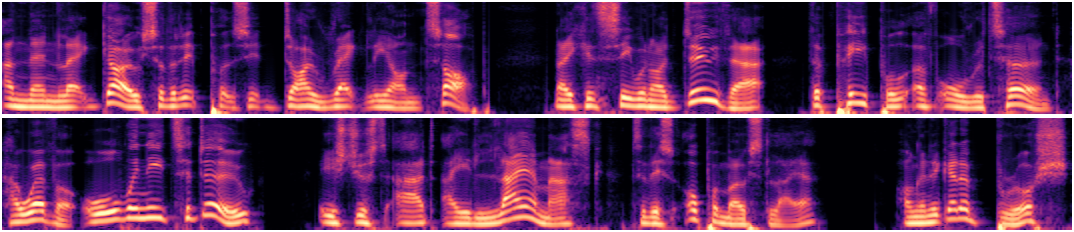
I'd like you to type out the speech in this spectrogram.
and then let go so that it puts it directly on top. Now you can see when I do that, the people have all returned. However, all we need to do is just add a layer mask to this uppermost layer. I'm going to get a brush,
